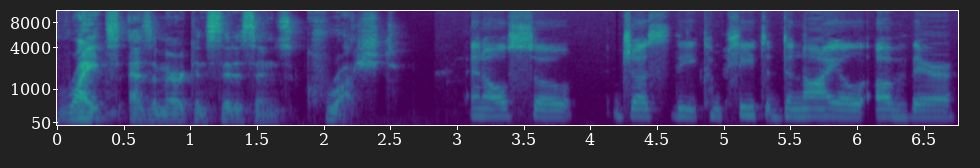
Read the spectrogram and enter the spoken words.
rights as American citizens crushed. And also, just the complete denial of their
